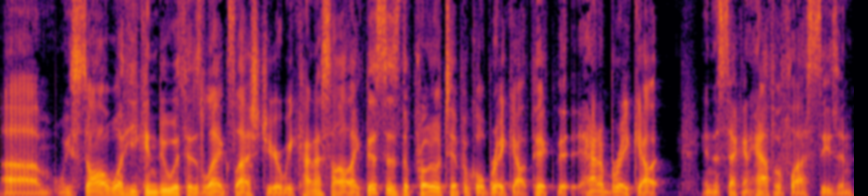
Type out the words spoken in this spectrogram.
Um, we saw what he can do with his legs last year. We kind of saw like this is the prototypical breakout pick that had a breakout in the second half of last season.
